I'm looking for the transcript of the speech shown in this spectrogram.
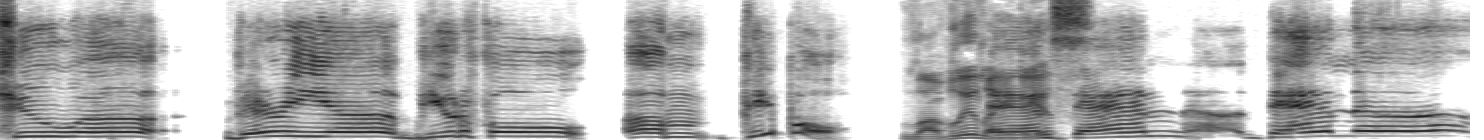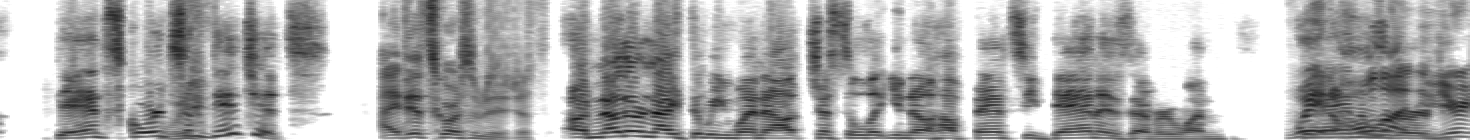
two uh very uh beautiful um people. Lovely ladies. And Dan, uh, Dan, uh, Dan scored some digits. I did score some digits. Another night that we went out, just to let you know how fancy Dan is, everyone. Wait, Dan hold on. You're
